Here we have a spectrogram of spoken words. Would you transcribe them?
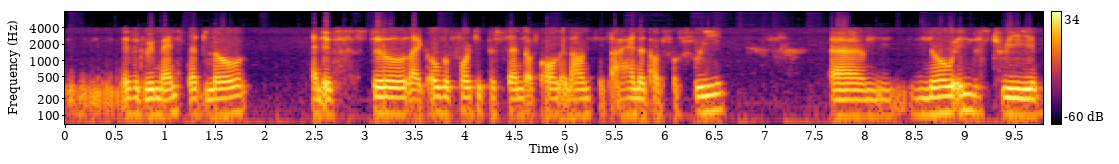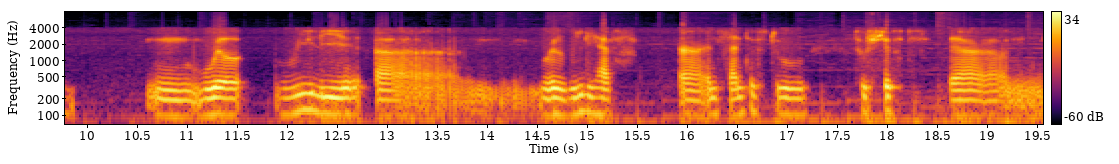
if it remains that low, and if still like over 40% of all allowances are handed out for free, um, no industry um, will really uh, will really have uh, incentives to to shift their um,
